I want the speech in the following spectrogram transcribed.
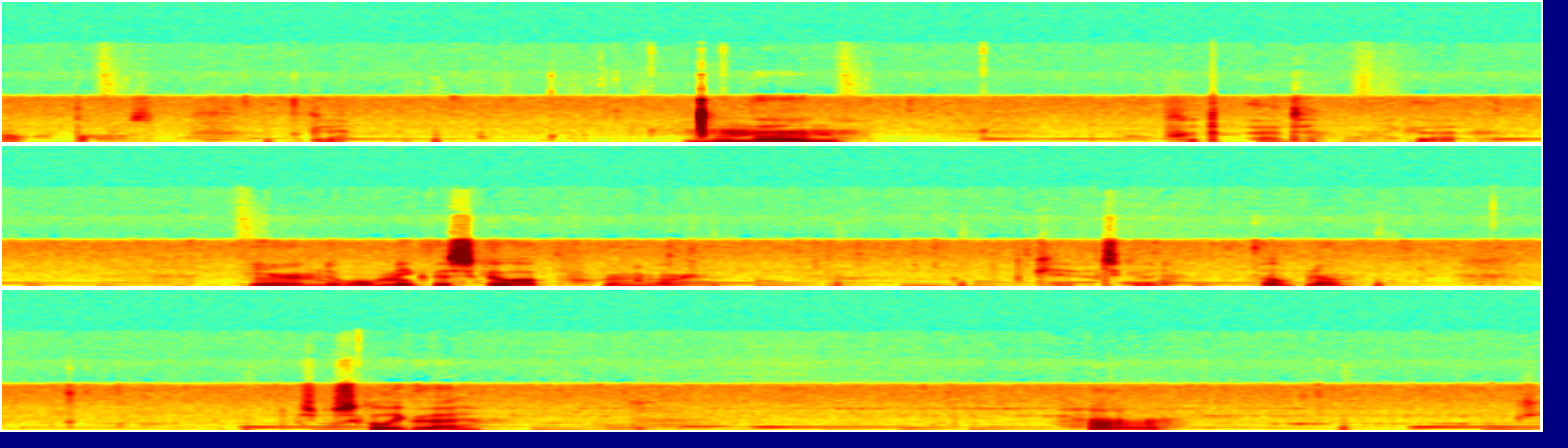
Oh, balls. Okay. And then put that like that. And we'll make this go up one more. Okay, that's good. Oh, no. supposed to go like that? Huh. Okay.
